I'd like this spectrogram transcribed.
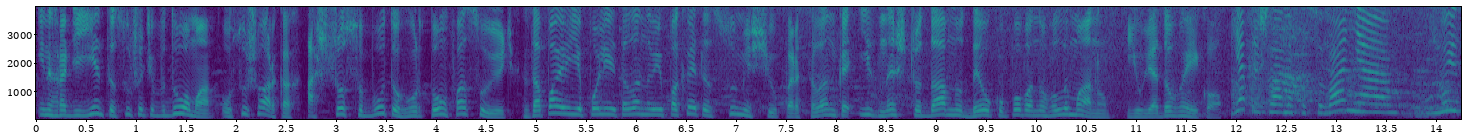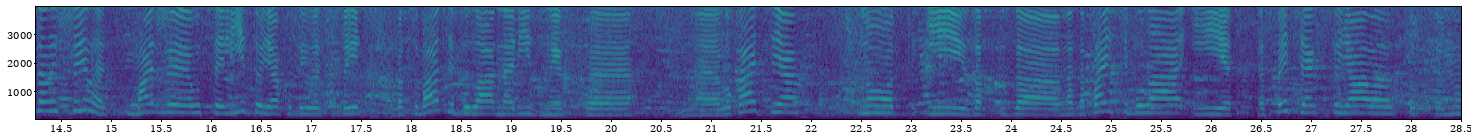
Інгредієнти сушать вдома у сушарках, а щосуботу гуртом фасують. Запаює поліетиленові пакети з сумішчю переселенка із нещодавно деокупованого лиману Юлія Довгейко. Я прийшла на фасування, ну і залишилась. Майже усе літо я ходила сюди фасувати, була на різних е, е, локаціях. Ну, от, і за, за, на запайці була, і на спеціях стояла. Тобто, ну,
